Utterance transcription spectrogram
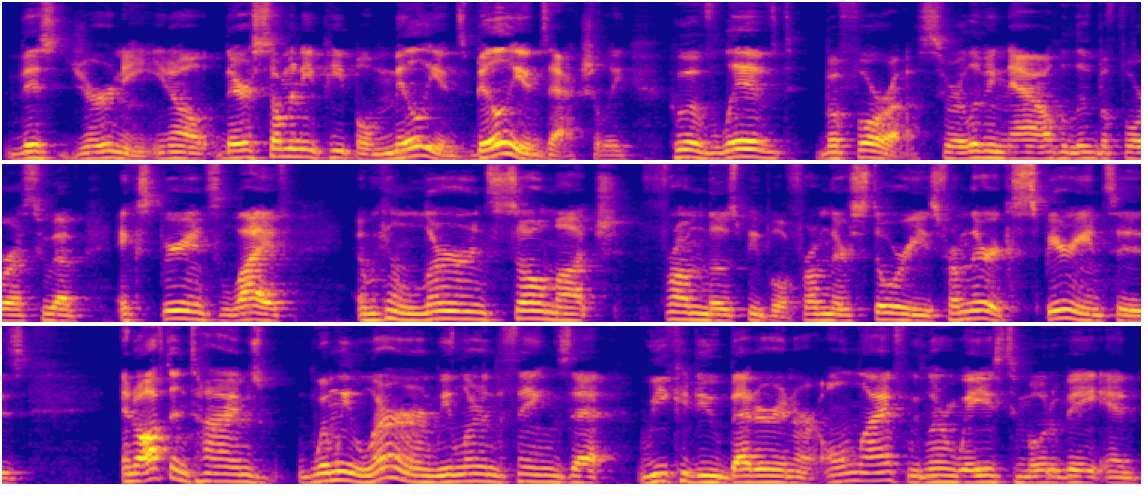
this journey. You know, there's so many people, millions, billions actually, who have lived before us, who are living now, who live before us, who have experienced life, and we can learn so much from those people, from their stories, from their experiences and oftentimes, when we learn, we learn the things that we could do better in our own life. We learn ways to motivate and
